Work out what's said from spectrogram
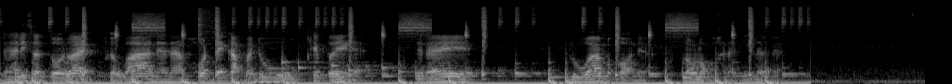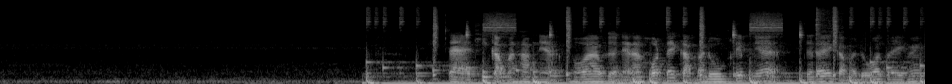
ไดอารี่ส่วนตัวด้วย เผื่อว่าในอนาคตได้กลับมาดูคลิปตัวเองเนี่ยจะได้รู้ว่าเมื่อก่อนเนี่ยเราหล่อขนาดนี้เลยนะ แต่ที่กลับมาทำเนี่ย เพราะว่าเผื่อในอนาคตได้กลับมาดูคลิปเนี้ยจะได้กลับมาดูว่าตัวเองแม่ง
